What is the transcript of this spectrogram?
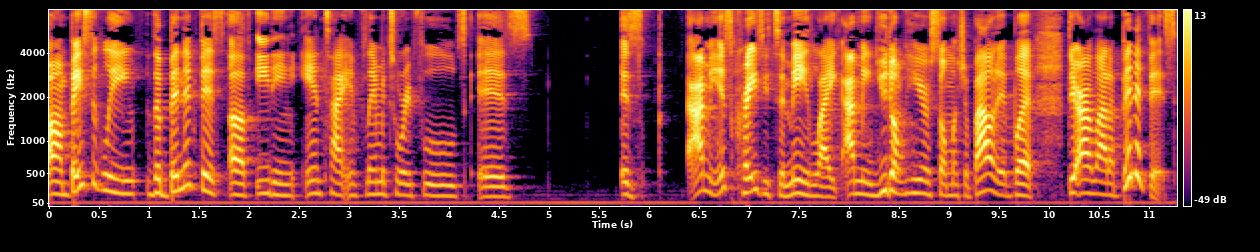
um, basically the benefits of eating anti-inflammatory foods is is I mean, it's crazy to me. Like, I mean, you don't hear so much about it, but there are a lot of benefits.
